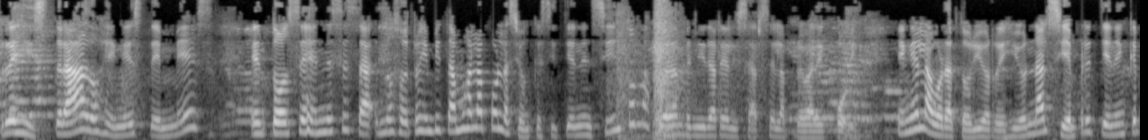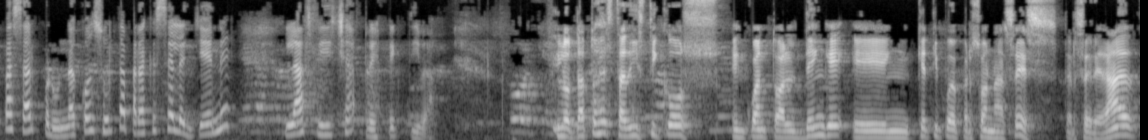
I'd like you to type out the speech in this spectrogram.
registrados en este mes. Entonces es necesario, nosotros invitamos a la población que si tienen síntomas puedan venir a realizarse la prueba de COVID. En el laboratorio regional siempre tienen que pasar por una consulta para que se les llene la ficha respectiva. Los datos estadísticos en cuanto al dengue, ¿en qué tipo de personas es? ¿Tercera edad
